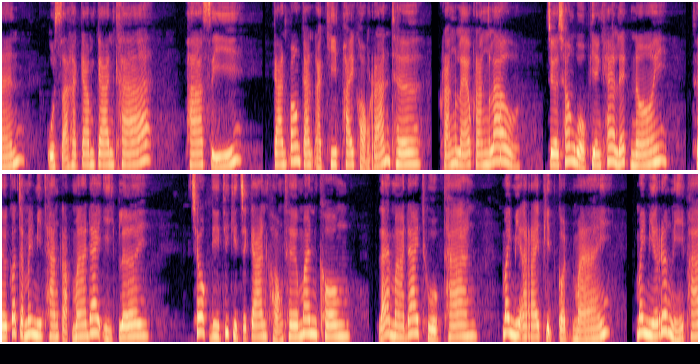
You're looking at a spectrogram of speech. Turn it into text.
าร อุตสาหกรรมการค้า ภาษี การป้องกันอัคคีภัยของร้านเธอ ครั้งแล้วครั้งเล่า เจอช่องโหว่เพียงแค่เล็กน้อย เธอก็จะไม่มีทางกลับมาได้อีกเลย โชคดีที่กิจการของเธอมั่นคง และมาได้ถูกทาง ไม่มีอะไรผิดกฎหมาย ไม่มีเรื่องหนีภา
